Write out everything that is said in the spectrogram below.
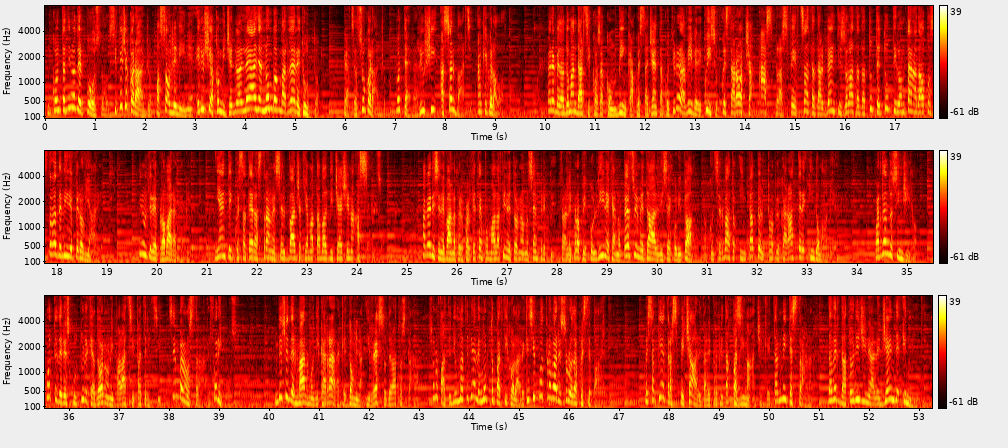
Un contadino del posto si fece coraggio, passò le linee e riuscì a convincere gli alleati a non bombardare tutto. Grazie al suo coraggio, Volterra riuscì a salvarsi anche quella volta. Verrebbe da domandarsi cosa convinca questa gente a continuare a vivere qui su questa roccia aspra, sferzata dal vento, isolata da tutte e tutti, lontana da autostrade e linee ferroviarie. Inutile provare a capire. Niente in questa terra strana e selvaggia chiamata Val di Cecina ha senso. Magari se ne vanno per qualche tempo, ma alla fine tornano sempre qui, tra le proprie colline che hanno perso i metalli secoli fa, ma conservato intatto il proprio carattere indomabile. Guardandosi in giro, molte delle sculture che adornano i palazzi patrizi sembrano strane, fuori posto. Invece del marmo di Carrara che domina il resto della Toscana, sono fatte di un materiale molto particolare che si può trovare solo da queste parti. Questa pietra speciale dalle proprietà quasi magiche è talmente strana da aver dato origine a leggende e miti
